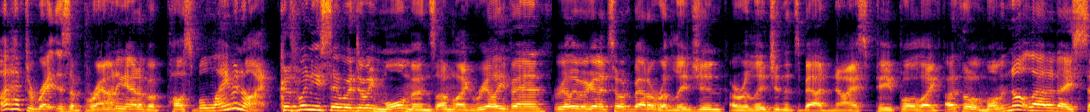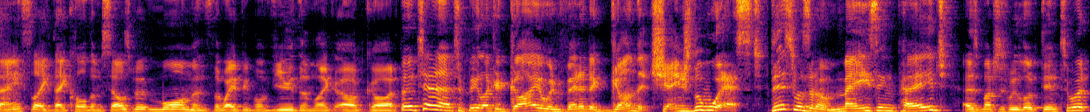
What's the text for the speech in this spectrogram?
have to rate this a brownie out of a possible Lamanite. Because when you said we're doing Mormons, I'm I'm like, really, Van? Really, we're going to talk about a religion, a religion that's about nice people? Like, I thought Mormon, not Latter Day Saints, like they call themselves, but Mormons, the way people view them. Like, oh god. But it turned out to be like a guy who invented a gun that changed the West. This was an amazing page. As much as we looked into it,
